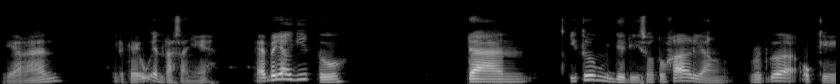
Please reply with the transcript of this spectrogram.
Ya kan? Udah kayak UN rasanya ya. Tapi ya gitu. Dan itu menjadi suatu hal yang menurut gue oke okay,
